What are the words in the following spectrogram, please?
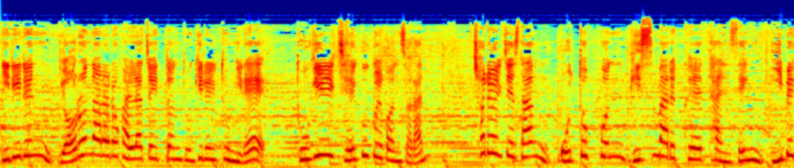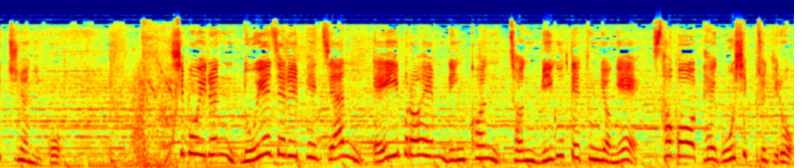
1일은 여러 나라로 갈라져 있던 독일을 통일해 독일 제국을 건설한 철혈제상 오토폰 비스마르크의 탄생 200주년이고 15일은 노예제를 폐지한 에이브러햄 링컨 전 미국 대통령의 서거 150주기로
